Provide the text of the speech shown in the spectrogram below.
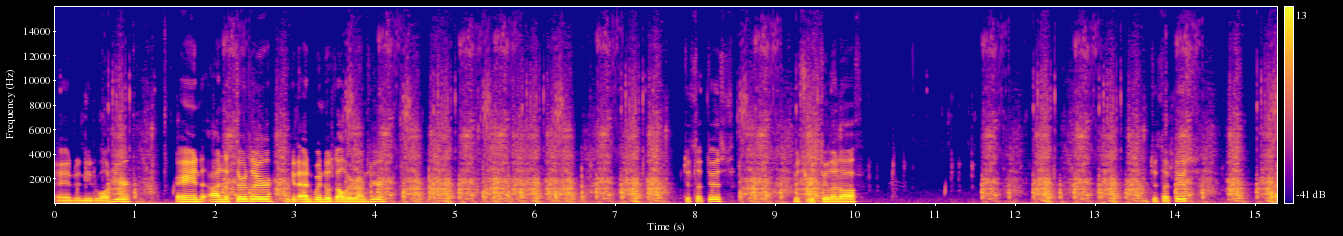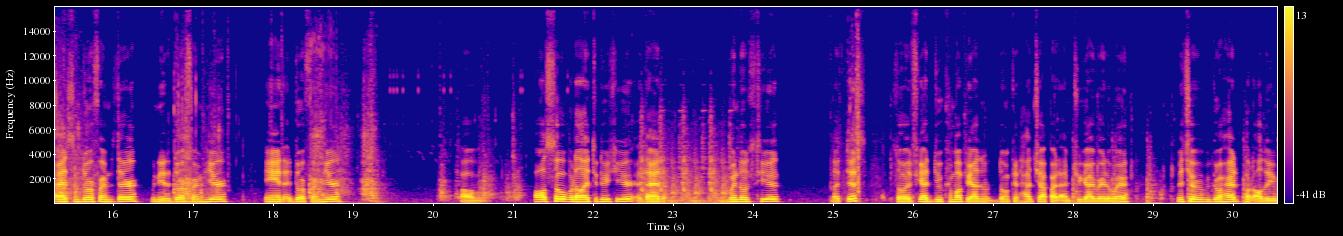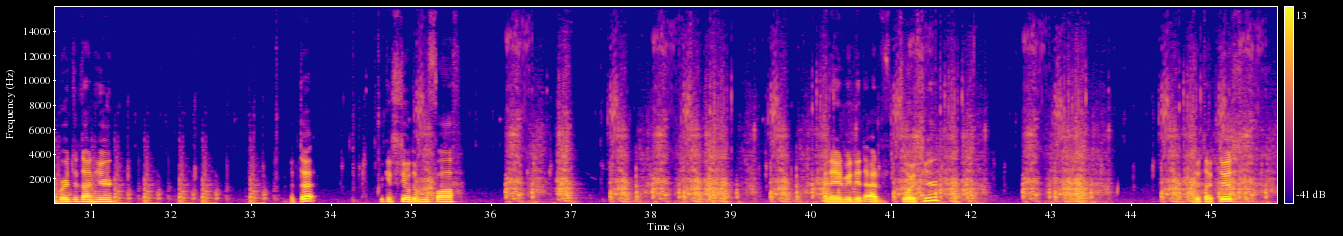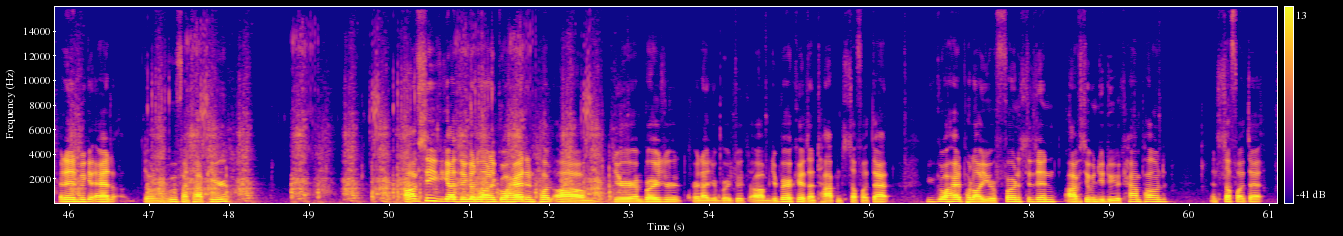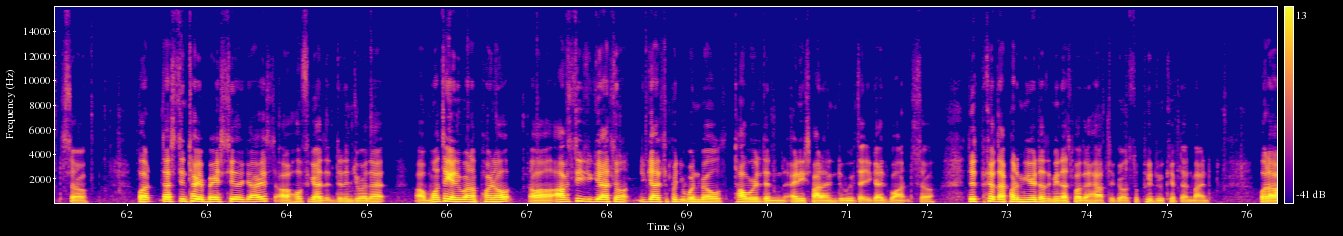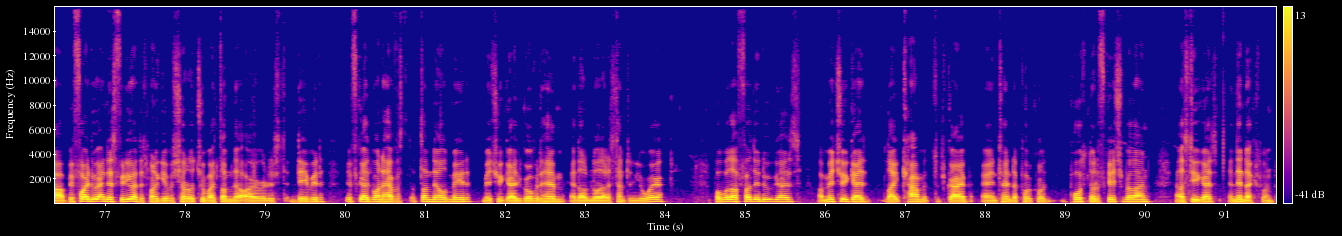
And we need a wall here. And on the third layer, we can add windows all the way around here. Just like this. Make sure we seal that off. Just like this. Add some door frames there. We need a door frame here. And a door frame here. Um, also, what I like to do here is add windows here. Like this. So if you guys do come up, you guys don't, don't get headshot by the M2 guy right away. Make sure we go ahead, put all the inverters on here. Like that. We can steal the roof off. And then we need to add floors here. Just like this. And then we can add the roof on top here. Obviously, you guys are going to want to go ahead and put um your embrasures, or not your inverters, um, your barricades on top and stuff like that. You go ahead and put all your furnaces in, obviously when you do your compound and stuff like that. So, but that's the entire base here, guys. I uh, hope you guys did enjoy that. Uh, one thing I do want to point out, uh, obviously you guys don't, you guys can put your windmills, towers, in any spot on the roof that you guys want. So, just because I put them here doesn't mean that's where they have to go. So please do keep that in mind. But uh, before I do end this video, I just want to give a shout out to my thumbnail artist, David. If you guys want to have a thumbnail made, make sure you guys go over to him and let him know that it's something your way. But without further ado, guys, uh, make sure you guys like, comment, subscribe, and turn the post notification bell on. I'll see you guys in the next one.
